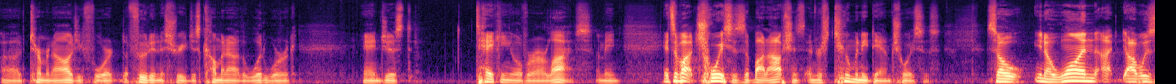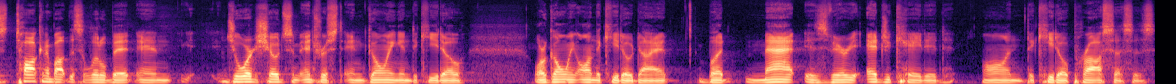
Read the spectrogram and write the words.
uh, terminology for it the food industry just coming out of the woodwork and just taking over our lives. I mean it's about choices about options and there's too many damn choices. So you know one I, I was talking about this a little bit and george showed some interest in going into keto or going on the keto diet, but Matt is very educated on the keto processes.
